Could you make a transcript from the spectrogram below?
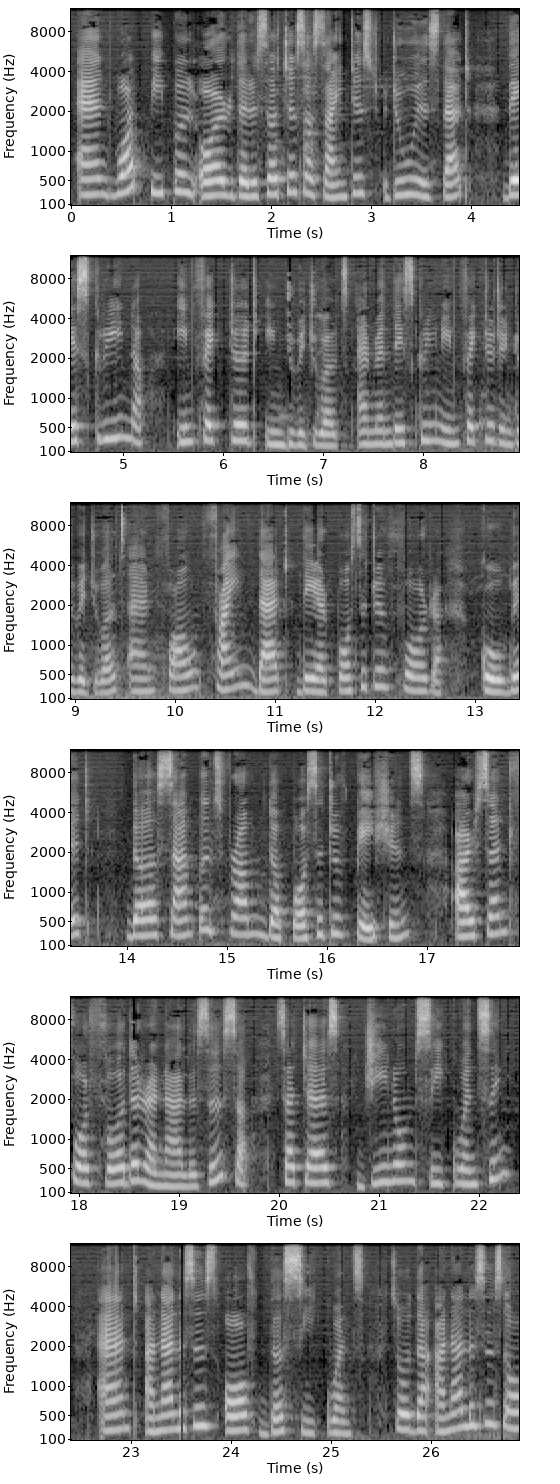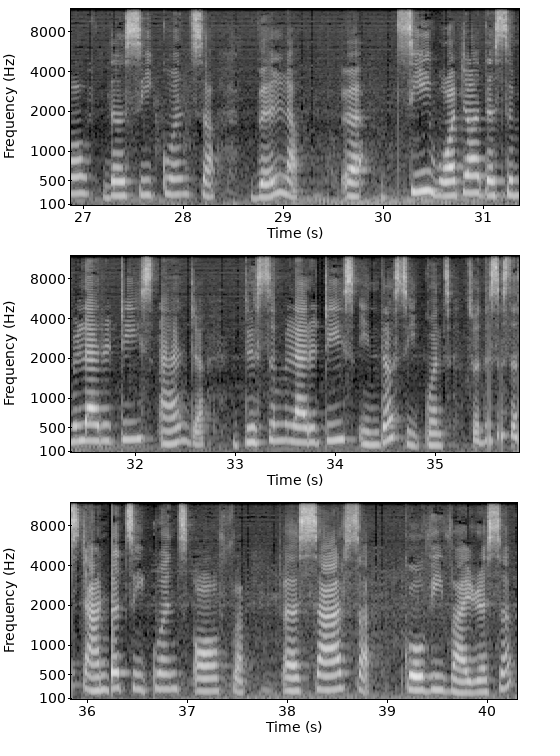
and what people or the researchers or scientists do is that they screen infected individuals. And when they screen infected individuals and found find that they are positive for covid the samples from the positive patients are sent for further analysis uh, such as genome sequencing and analysis of the sequence. So the analysis of the sequence uh, will uh, uh, see what are the similarities and uh, dissimilarities in the sequence. So this is the standard sequence of uh, uh SARS-CoV virus. Uh,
